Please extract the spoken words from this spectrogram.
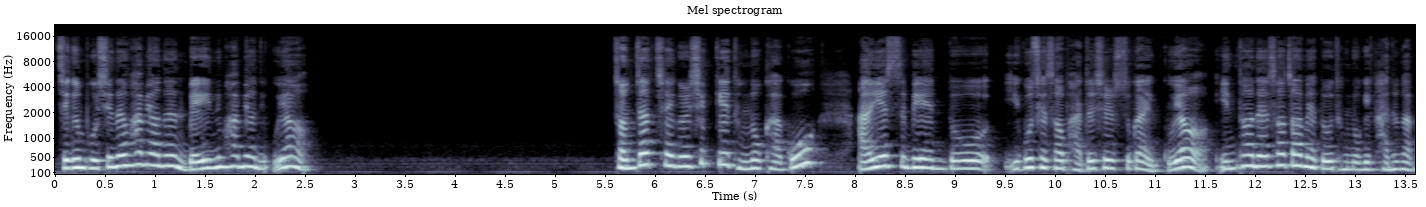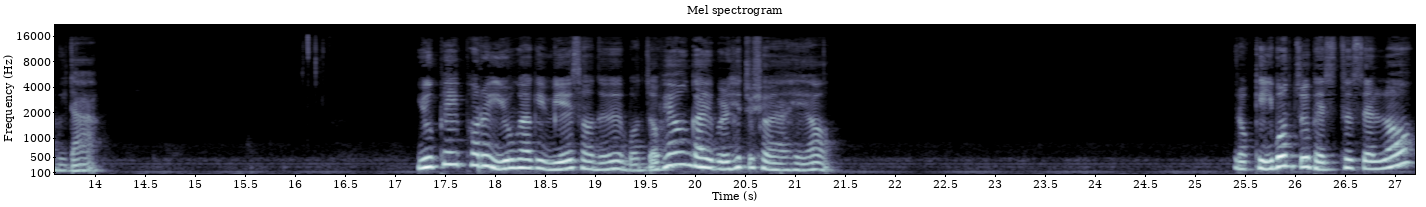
지금 보시는 화면은 메인 화면이고요. 전자책을 쉽게 등록하고 ISBN도 이곳에서 받으실 수가 있고요. 인터넷 서점에도 등록이 가능합니다. 유페이퍼를 이용하기 위해서는 먼저 회원가입을 해주셔야 해요. 이렇게 이번 주 베스트셀러,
